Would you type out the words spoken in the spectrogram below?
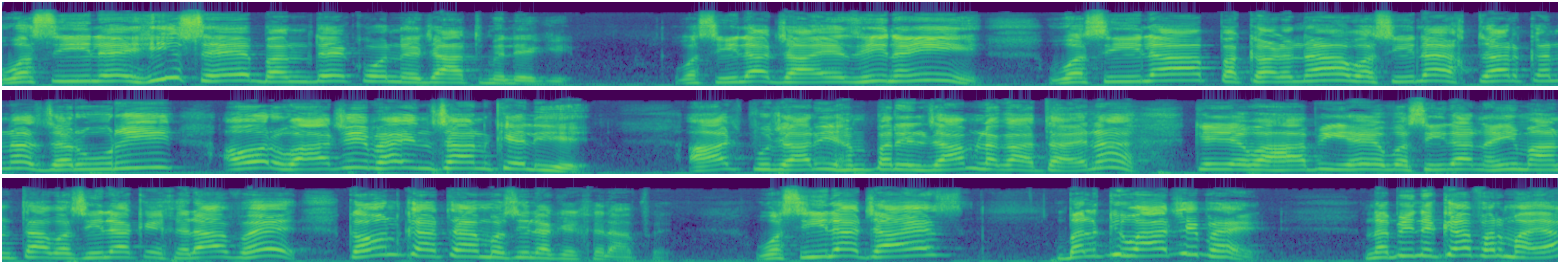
वसीले ही से बंदे को निजात मिलेगी। वसीला जायज़ ही नहीं। वसीला पकड़ना, वसीला अख्तियार करना ज़रूरी और वाजिब है इंसान के लिए। आज पुजारी हम पर इल्ज़ाम लगाता है ना कि ये वहाबी है, वसीला नहीं मानता, वसीला के ख़िलाफ़ है। कौन कहता है वसीला के ख़िलाफ़ है? वसीला जायज़ बल्कि वाजिब है। नबी ने क्या फरमाया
